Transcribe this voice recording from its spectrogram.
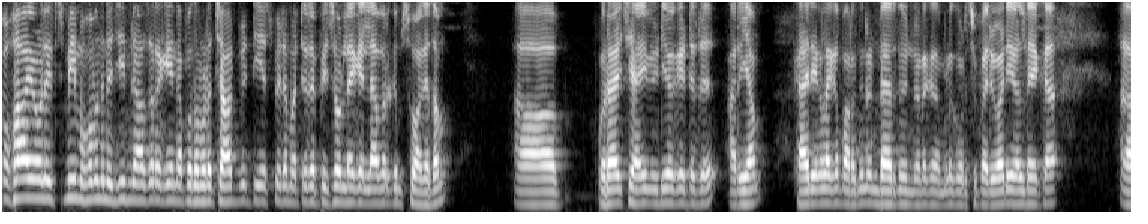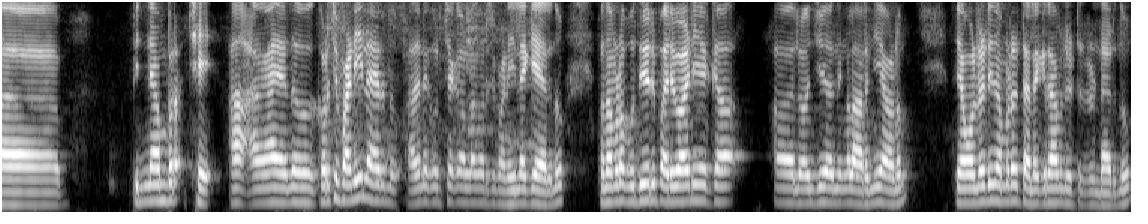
Hi all it's me Muhammad Najeeb Nasar again അപ്പോൾ നമ്മുടെ ചാർട്ട് വിത്ത് ടി എസ് പിയുടെ മറ്റൊരു എപ്പിസോഡിലേക്ക് എല്ലാവർക്കും സ്വാഗതം. ഒരാഴ്ചയായി വീഡിയോ കേട്ടിട്ട് അറിയാം. കാര്യങ്ങളൊക്കെ പറഞ്ഞിട്ടുണ്ടായിരുന്നു. എന്നൊക്കെ നമ്മൾ കുറച്ച് പരിപാടികളുടെയൊക്കെ ആഹ് പിന്നാമ്പറ ഛേ ആ കുറച്ച് പണിയിലായിരുന്നു. അതിനെക്കുറിച്ചൊക്കെ ഉള്ള കുറച്ച് പണിയിലൊക്കെ ആയിരുന്നു അപ്പോൾ നമ്മുടെ പുതിയൊരു പരിപാടിയൊക്കെ ലോഞ്ച് ചെയ്ത് നിങ്ങൾ അറിഞ്ഞു കാണും ഞാൻ ഓൾറെഡി നമ്മുടെ ടെലഗ്രാമിൽ ഇട്ടിട്ടുണ്ടായിരുന്നു.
